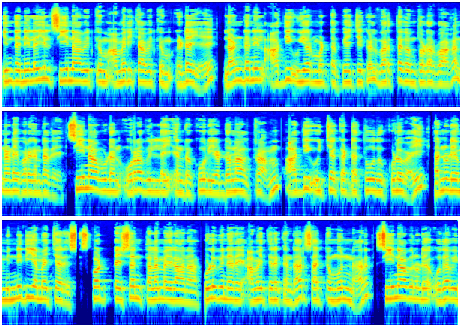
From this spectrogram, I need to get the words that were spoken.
இந்த நிலையில் சீனாவிற்கும் அமெரிக்காவிற்கும் இடையே லண்டனில் அதி உயர்மட்ட பேச்சுக்கள் வர்த்தகம் தொடர்பாக நடைபெறுகின்றது. சீனாவுடன் உறவில்லை என்று கூறிய டொனால்ட் ட்ரம்ப் அதி உச்சக்கட்ட தூது குழுவை தன்னுடைய நிதியமைச்சர் ஸ்கொட் பெஷன் தலைமையிலான குழுவினரை அமைத்திருக்கின்றார். சற்று முன்னர் சீனாவினுடைய உதவி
